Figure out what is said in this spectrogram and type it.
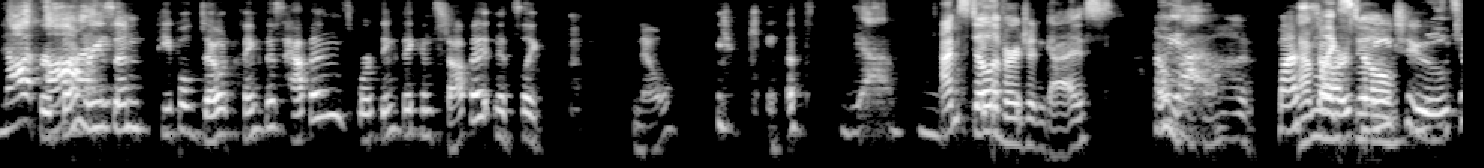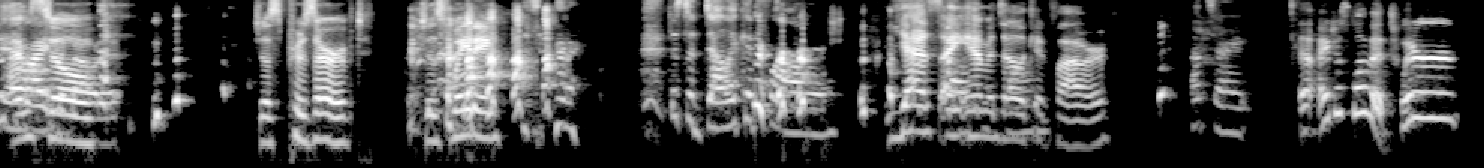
Not for I. some reason people don't think this happens or think they can stop it, and it's like, no, you can't. Yeah. I'm still a virgin, guys. Oh, oh yeah. My, God. my I'm stars, like still. Me too. Me too. I'm still. just preserved, just waiting. just a delicate flower. yes, I am a delicate flower. That's right. I just love it. Twitter,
